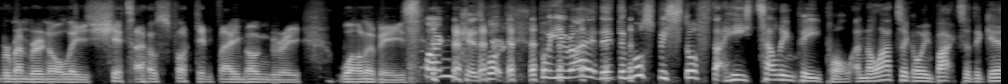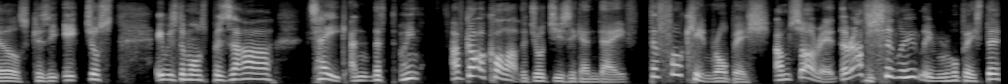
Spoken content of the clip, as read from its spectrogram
remembering all these shithouse fucking fame hungry wannabes. wankers. But but you're right. There, there must be stuff that he's telling people, and the lads are going back to the girls because it, it just it was the most bizarre take. And the, I mean, I've got to call out the judges again, Dave. They're fucking rubbish. I'm sorry, they're absolutely rubbish. They're,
